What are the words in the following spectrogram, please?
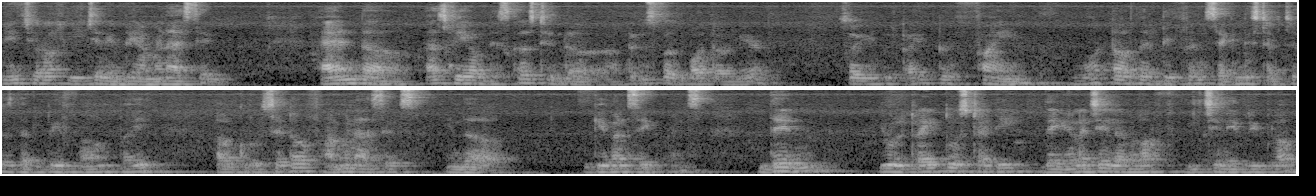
nature of each and every amino acid and uh, as we have discussed in the principle part earlier so you will try to find what are the different secondary structures that will be found by a group set of amino acids in the given sequence. Then you will try to study the energy level of each and every block.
